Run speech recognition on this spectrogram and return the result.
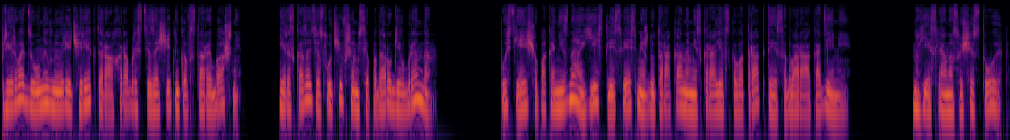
Прервать заунывную речь ректора о храбрости защитников Старой башни и рассказать о случившемся по дороге в Брэндон? Пусть я еще пока не знаю, есть ли связь между тараканами с Королевского тракта и со двора Академии. Но если она существует,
